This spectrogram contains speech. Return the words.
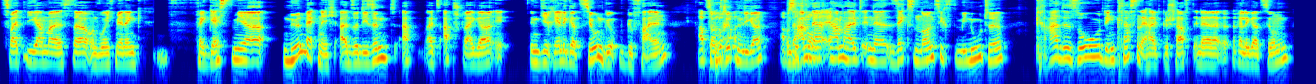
Zweitligameister und wo ich mir denke, vergesst mir Nürnberg nicht. Also die sind ab, als Absteiger in die Relegation ge gefallen ab zur dritten Liga und haben, da, haben halt in der 96. Minute gerade so den Klassenerhalt geschafft in der Relegation.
